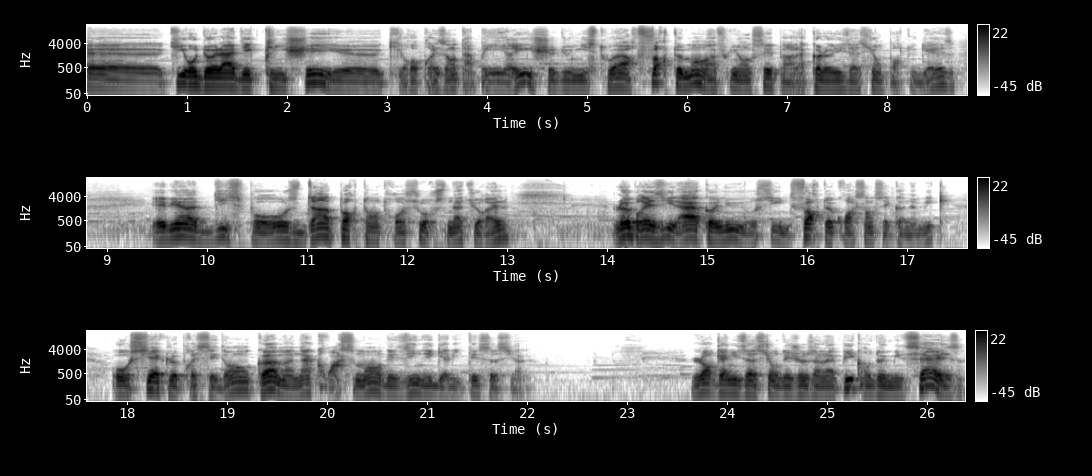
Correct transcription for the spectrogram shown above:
euh, qui, au-delà des clichés qui représentent un pays riche d'une histoire fortement influencée par la colonisation portugaise, eh dispose d'importantes ressources naturelles le Brésil a connu aussi une forte croissance économique au siècle précédent comme un accroissement des inégalités sociales. L'organisation des Jeux olympiques en 2016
